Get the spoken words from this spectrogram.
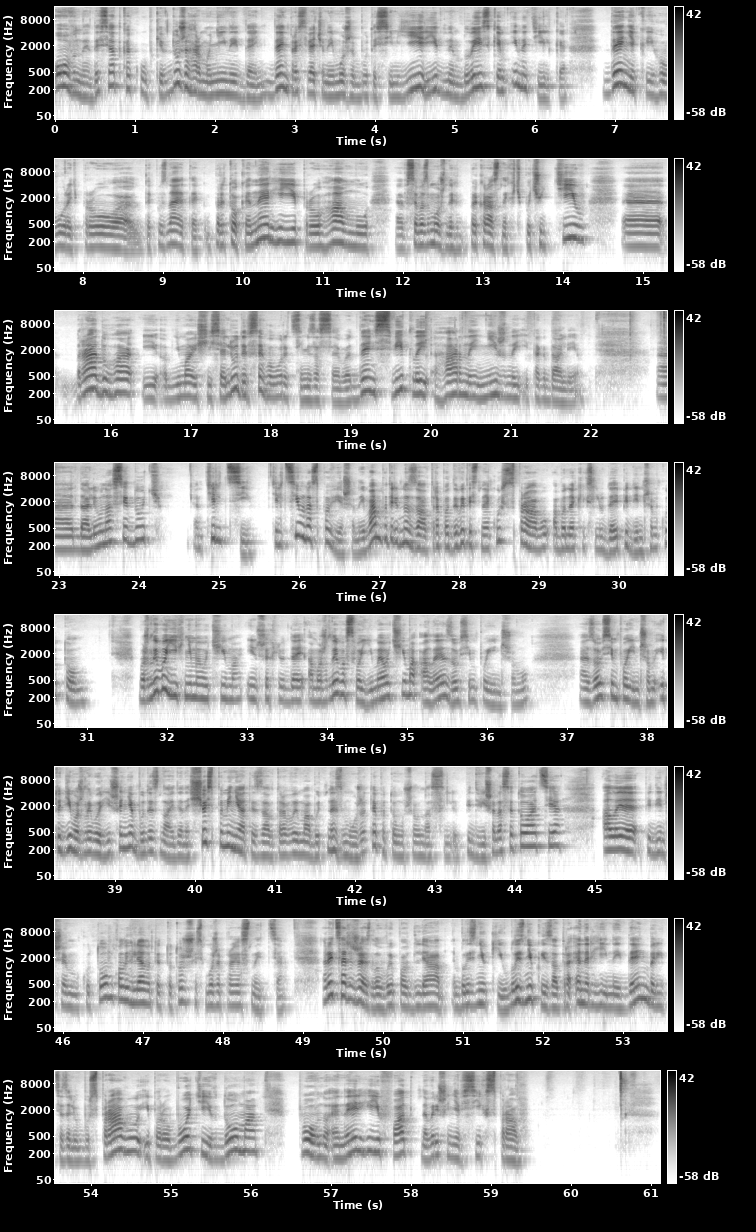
Овни, десятка кубків, дуже гармонійний день. День присвячений може бути сім'ї, рідним, близьким і не тільки. День, який говорить про таку, знаєте, приток енергії, про гамму е, всевозможних прекрасних почуттів, е, радуга і обнімаючіся люди, все говорить самі за себе. День світлий, гарний, ніжний і так далі. Е, Далі у нас ідуть тільці. Тільці у нас повішений. Вам потрібно завтра подивитись на якусь справу або на якихось людей під іншим кутом. Можливо, їхніми очима інших людей, а можливо, своїми очима, але зовсім по-іншому. Е, Зовсім по-іншому. І тоді, можливо, рішення буде знайдене. Щось поміняти завтра ви, мабуть, не зможете, тому що у нас підвішена ситуація. Але під іншим кутом, коли глянути, то теж щось може прояснитися. Рицар жезлов випав для близнюків. Близнюки завтра енергійний день, беріться за любу справу і по роботі, і вдома. Повно енергії, факт на вирішення всіх справ.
